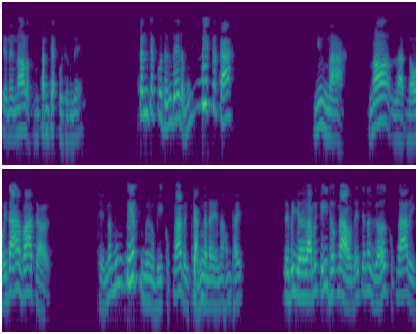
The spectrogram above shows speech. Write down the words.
Cho nên nó là tâm chất của thượng đế. Tâm chất của thượng đế là muốn biết tất cả. Nhưng mà nó là đội đá va trời. Thì nó muốn biết mà bị cục đá đang chặn ở đây, nó không thấy thì bây giờ làm cái kỹ thuật nào để cho nó gỡ cục đá đi?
